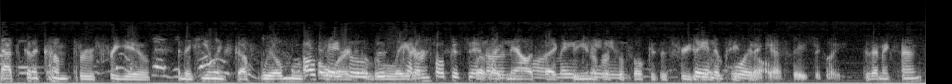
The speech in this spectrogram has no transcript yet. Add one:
That's going to come through for you, and the healing stuff will move Okay, forward so a little just kind later. of focus in but right on- now, it's like the universal focus is for you to be able to pay employed, I bills. guess, basically. Does that make sense?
